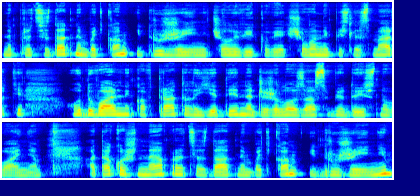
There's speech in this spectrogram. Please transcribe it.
непрацездатним батькам і дружині, чоловікові, якщо вони після смерті годувальника втратили єдине джерело засобів до існування, а також непрацездатним батькам і дружині,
